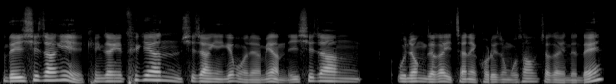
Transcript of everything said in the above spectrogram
근데 이 시장이 굉장히 특이한 시장인 게 뭐냐면 이 시장 운영자가 있잖아요. 거래정보 사업자가 있는데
